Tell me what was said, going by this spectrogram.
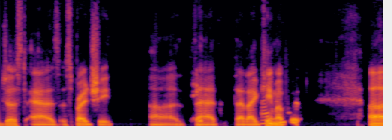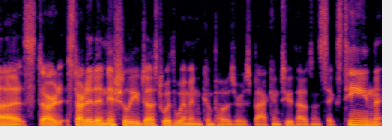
just as a spreadsheet uh that that i came up with. Uh, start, started initially just with women composers back in 2016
